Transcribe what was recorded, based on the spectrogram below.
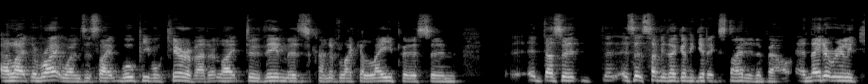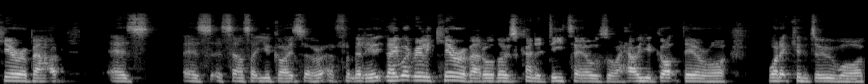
are like the right ones. It's like, will people care about it? Like, do them as kind of like a layperson, does it, is it something they're going to get excited about? And they don't really care about as as it sounds like you guys are familiar, they won't really care about all those kind of details or how you got there or what it can do or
